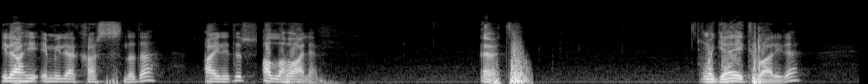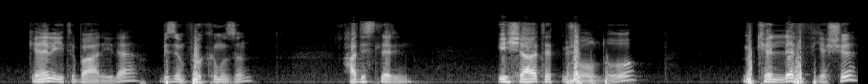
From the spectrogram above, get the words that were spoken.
ilahi emirler karşısında da aynıdır. Allahu alem. Evet. Ama genel itibariyle genel itibariyle bizim fıkhımızın hadislerin işaret etmiş olduğu mükellef yaşı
